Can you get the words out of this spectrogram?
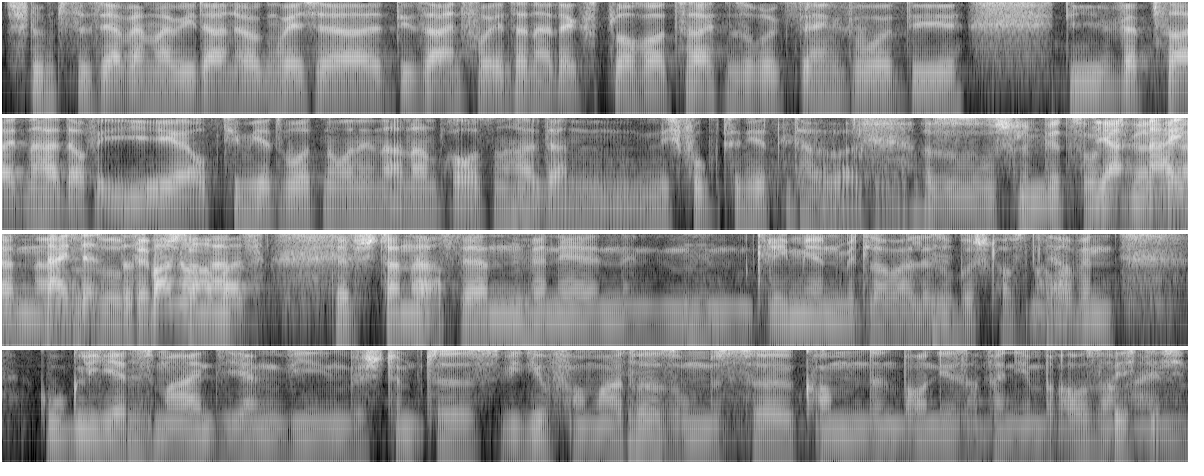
Das Schlimmste ist ja, wenn man wieder an irgendwelche Design for Internet Explorer Zeiten zurückdenkt, wo die, die Webseiten halt auf IE optimiert wurden und in anderen Browsern halt dann nicht funktionierten teilweise. Ne? Also so schlimm wird es wohl ja, nicht mehr nein, werden. Also nein, so das Webstandards, Webstandards ja. werden, mhm. werden ja in, in, in Gremien mittlerweile so mhm. beschlossen. Aber wenn Google jetzt hm. meint, irgendwie ein bestimmtes Videoformat hm. oder so müsste kommen, dann bauen die es einfach in ihren Browser Richtig.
